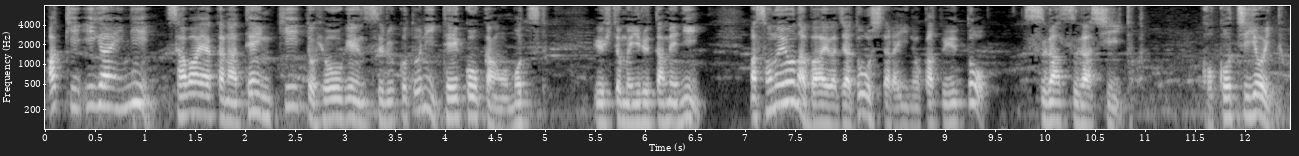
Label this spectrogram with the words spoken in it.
秋以外に爽やかな天気と表現することに抵抗感を持つという人もいるために、まあ、そのような場合はじゃあどうしたらいいのかというと、すがすがしいとか、心地よいとか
